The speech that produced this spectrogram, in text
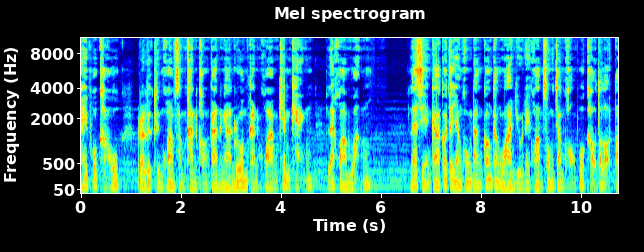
ให้พวกเขาระลึกถึงความสำคัญของการงานร่วมกันความเข้มแข็งและความหวัง และเสียงกาก็จะยังคงดังก้องกังวานอยู่ในความทรงจำของพวกเขาตลอดไป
